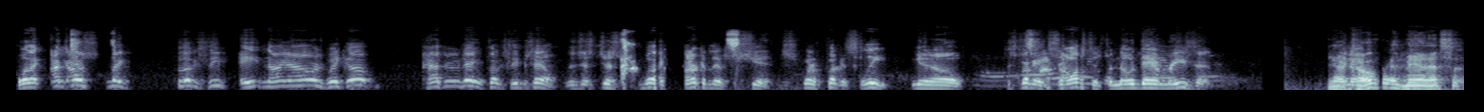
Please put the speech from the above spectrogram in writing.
well, like I, I was like fucking sleep eight nine hours, wake up half through the day, fucking sleep as hell. It's just just well, like narcolepsy shit. Just want to fucking sleep. You know, just fucking exhausted for no damn reason. Yeah, You know- COVID, man, that's a,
